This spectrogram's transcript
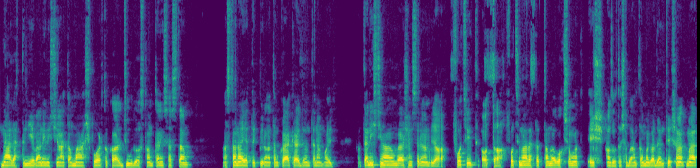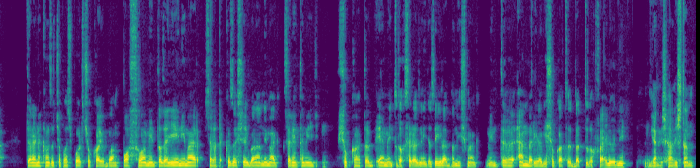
mellette nyilván én is csináltam más sportokat, judoztam, teniszeztem, aztán eljött egy pillanat, amikor el kell döntenem, hogy a tenis csinálom versenyszerűen, vagy a focit, ott a foci mellett tettem le a voksomat, és azóta sem bántam meg a döntésemet, mert tényleg nekem ez a csapatsport sokkal jobban passzol, mint az egyéni, mert szeretek közösségben lenni, meg szerintem így sokkal több élményt tudok szerezni így az életben is, meg mint emberileg is sokkal többet tudok fejlődni. Igen, és hál' Isten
